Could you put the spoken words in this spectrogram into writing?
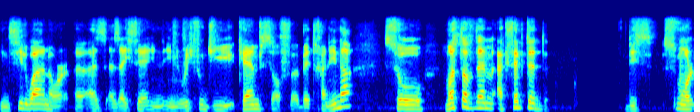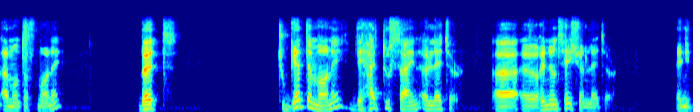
in Silwan or uh, as as I say in, in refugee camps of uh, Bet Hanina. So most of them accepted this small amount of money, but to get the money, they had to sign a letter, uh, a renunciation letter. And it,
